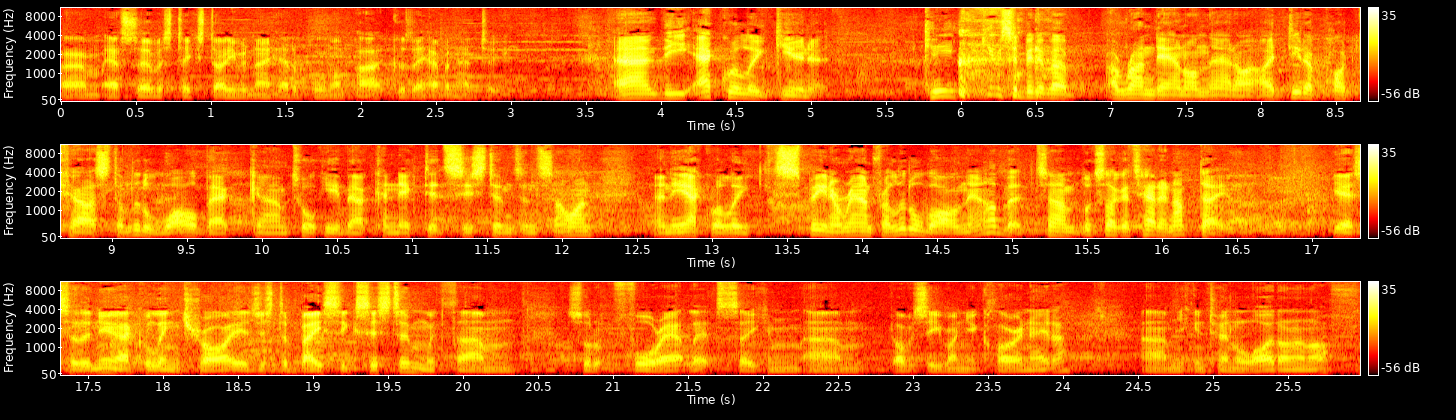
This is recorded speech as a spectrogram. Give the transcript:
Um, our service techs don't even know how to pull them apart because they haven't had to. And the Aqualink unit, can you give us a bit of a, a rundown on that? I, I, did a podcast a little while back um, talking about connected systems and so on, and the Aqualink's been around for a little while now, but um, looks like it's had an update. Yeah, so the new Aqualink Tri is just a basic system with um, sort of four outlets. So you can um, obviously run your chlorinator, um, you can turn a light on and off,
